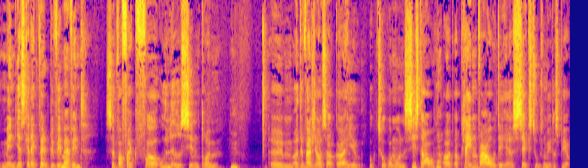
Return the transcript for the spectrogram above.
Men jeg skal da ikke blive ved med at vente. Så hvorfor ikke få udlevet sine drømme? Mm. Øhm, og det valgte jeg jo så at gøre her i oktober måned sidste år, Ja. og, og planen var jo det her 6.000 meters bjerg.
